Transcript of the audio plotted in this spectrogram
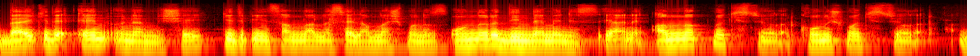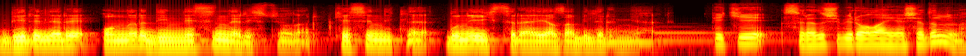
belki de en önemli şey gidip insanlarla selamlaşmanız, onları dinlemeniz. Yani anlatmak istiyorlar, konuşmak istiyorlar. Birileri onları dinlesinler istiyorlar. Kesinlikle bunu ilk sıraya yazabilirim yani. Peki sıra dışı bir olay yaşadın mı?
